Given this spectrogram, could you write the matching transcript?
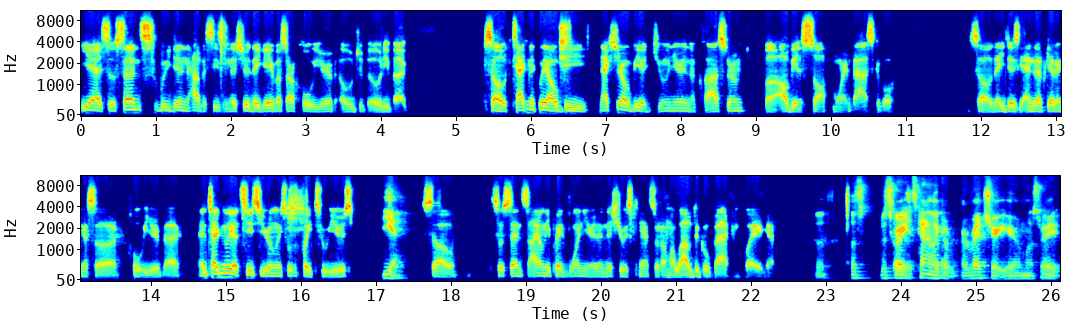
yeah so since we didn't have a season this year they gave us our whole year of eligibility back so technically i'll be next year i'll be a junior in the classroom but i'll be a sophomore in basketball so they just ended up giving us a whole year back and technically at cc you're only supposed to play two years Yeah. so so since i only played one year and then this year was canceled i'm allowed to go back and play again That's that's great. It's kind of like a, a red shirt year almost, right?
